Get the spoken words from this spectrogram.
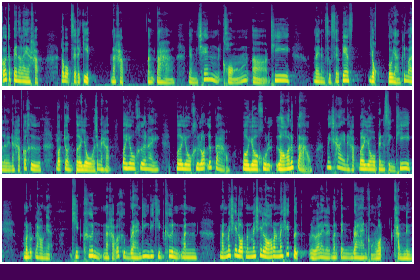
ก็จะเป็นอะไรนะครับ ระบบเศรษฐกิจนะครับต่างๆ อย่างเช่นของอที่ในหนังสือเซเปียนยกตัวอย่างขึ้นมาเลยนะครับ ก็คือรถยนต์เปอร์โยใช่ไหมครับเปอร์โยคืออะไรเปอร์โยคือรถหรือเปล่าเปอร์โยคือล้อหรือเปล่า ไม่ใช่นะครับเปอร์โยเป็นสิ่งที่มนุษย์เราเนี่ยคิดขึ้นนะครับ ก็คือ branding ที่คิดขึ้นมันมันไม่ใช่รถ มันไม่ใช่ล้อ มันไม่ใช่ตึกหรืออะไรเลย มันเป็นแบรนด์ของรถคันหนึ่ง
